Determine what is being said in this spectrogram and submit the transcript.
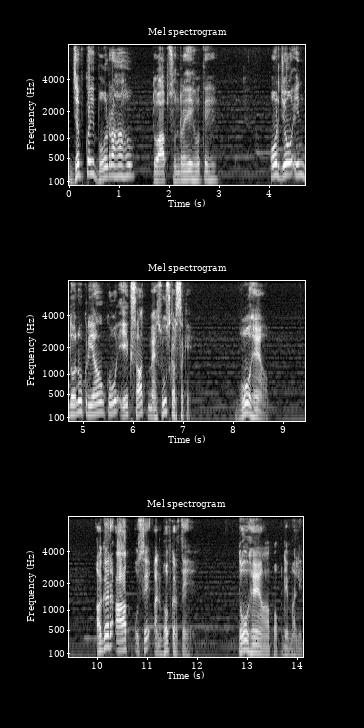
जब कोई बोल रहा हो तो आप सुन रहे होते हैं, और जो इन दोनों क्रियाओं को एक साथ महसूस कर सके, वो हैं आप। अगर आप उसे अनुभव करते हैं तो हैं आप अपने मालिक।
